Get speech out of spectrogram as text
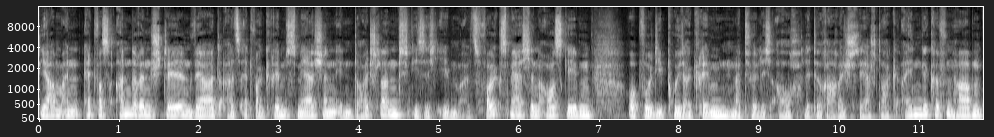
Die haben einen etwas anderen Stellenwert als etwa Grimms Märchen in Deutschland, die sich eben als Volksmärchen ausgeben, obwohl die Brüder Grimm natürlich auch literarisch sehr stark eingegriffen haben.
